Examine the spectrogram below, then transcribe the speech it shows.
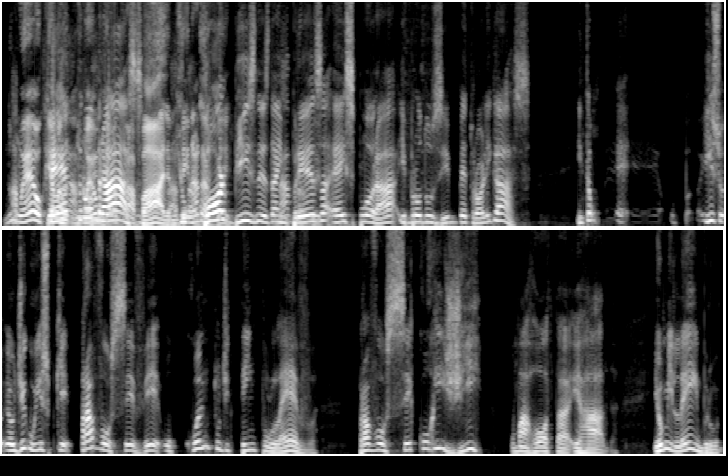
Não é o que ela, não é o que ela trabalha, não tem o nada a core business da Nada empresa é explorar e produzir petróleo e gás. Então, é- é- isso eu digo isso porque para você ver o quanto de tempo leva para você corrigir uma rota errada. Eu me lembro,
